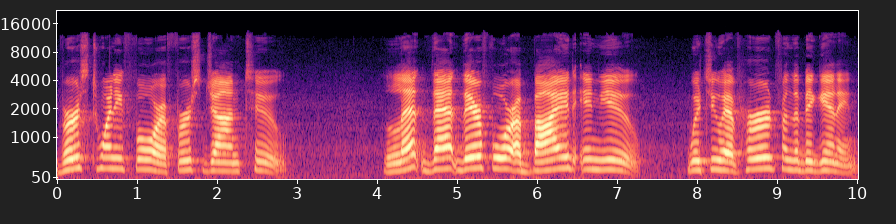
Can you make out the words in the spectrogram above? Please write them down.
Verse 24 of 1 John 2. Let that therefore abide in you, which you have heard from the beginning.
